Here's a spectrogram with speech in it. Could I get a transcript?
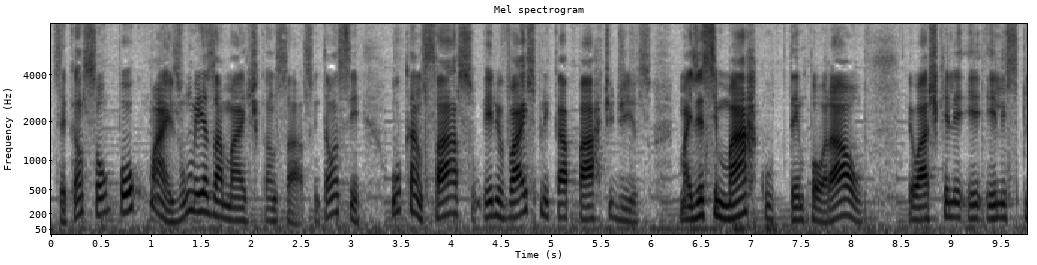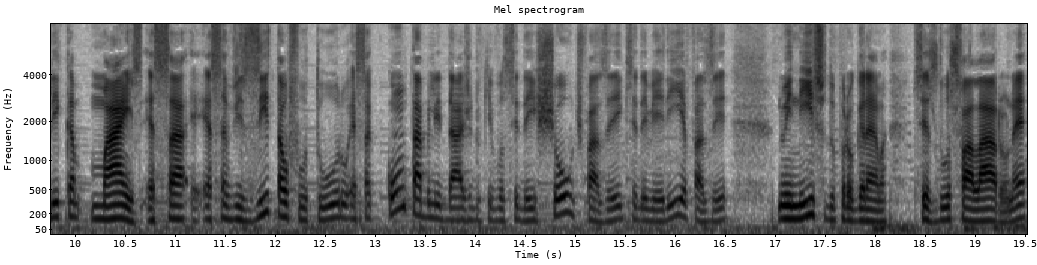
Você cansou um pouco mais, um mês a mais de cansaço. Então, assim, o cansaço, ele vai explicar parte disso. Mas esse marco temporal, eu acho que ele, ele explica mais essa, essa visita ao futuro, essa contabilidade do que você deixou de fazer, que você deveria fazer no início do programa. Vocês duas falaram, né,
